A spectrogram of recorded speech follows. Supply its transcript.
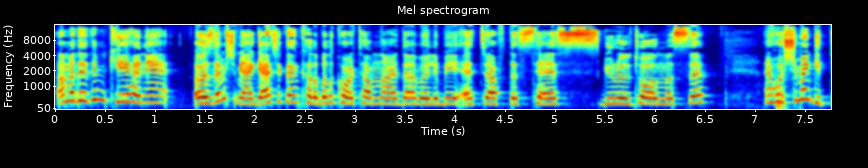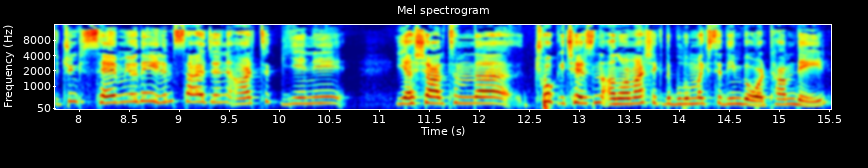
Ama dedim ki hani özlemişim yani gerçekten kalabalık ortamlarda böyle bir etrafta ses, gürültü olması hani hoşuma gitti. Çünkü sevmiyor değilim. Sadece hani artık yeni yaşantımda çok içerisinde anormal şekilde bulunmak istediğim bir ortam değil.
